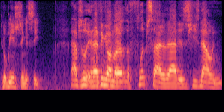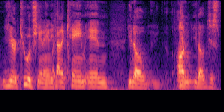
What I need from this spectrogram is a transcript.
It'll be interesting to see. Absolutely, and I think on the the flip side of that is he's now in year two of Shanahan. He kind of came in, you know, on you know just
